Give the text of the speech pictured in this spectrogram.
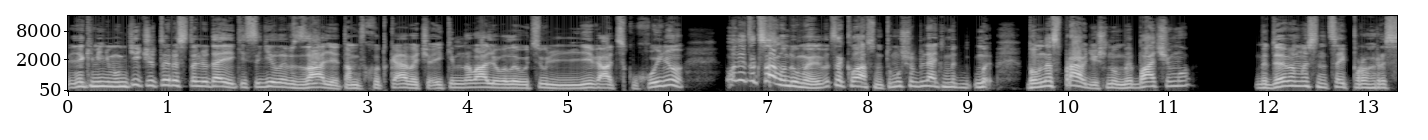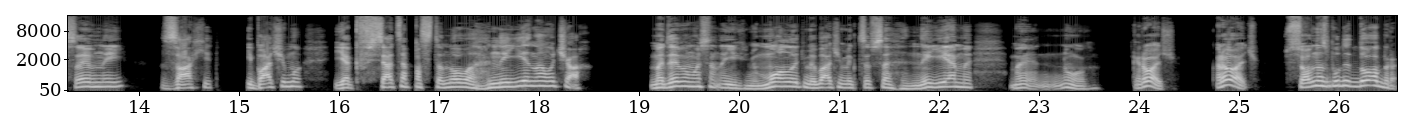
як мінімум, ті 400 людей, які сиділи в залі там в Хоткевича, яким навалювали оцю лівяцьку хуйню. Вони так само думають, це класно, тому що, блядь, ми, ми, бо насправді ж ну, ми бачимо, ми дивимося на цей прогресивний захід і бачимо, як вся ця постанова гниє на очах. Ми дивимося на їхню молодь, ми бачимо, як це все гниє. Ми, ми ну, коротше, коротше, все в нас буде добре.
